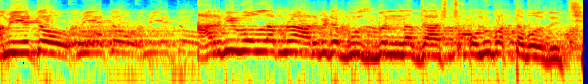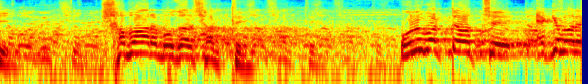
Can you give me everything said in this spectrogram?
আমি এটাও আরবি বললে আপনারা আরবিটা বুঝবেন না, জাস্ট অনুবাদটা বলে দিচ্ছি। সবার বোঝার স্বার্থে। অনুবাদটা হচ্ছে একেবারে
